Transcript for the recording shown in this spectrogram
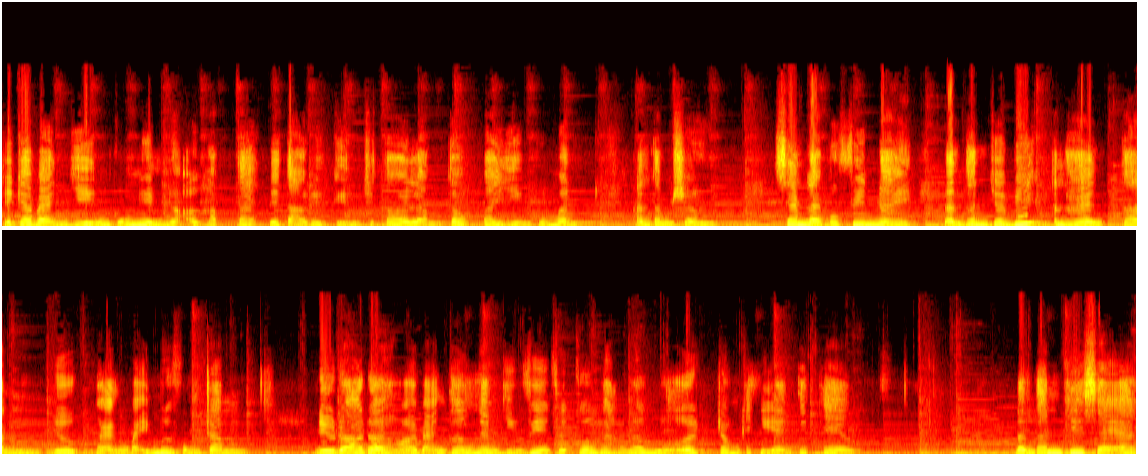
Để các bạn diễn cũng niềm nở hợp tác để tạo điều kiện cho tôi làm tốt vai diễn của mình. Anh tâm sự. Xem lại bộ phim này, Lãnh Thanh cho biết anh hoàn thành được khoảng 70%. Điều đó đòi hỏi bản thân nam diễn viên phải cố gắng hơn nữa trong các dự án tiếp theo. Lãnh Thanh chia sẻ,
